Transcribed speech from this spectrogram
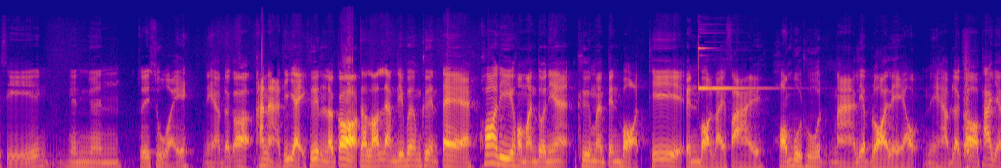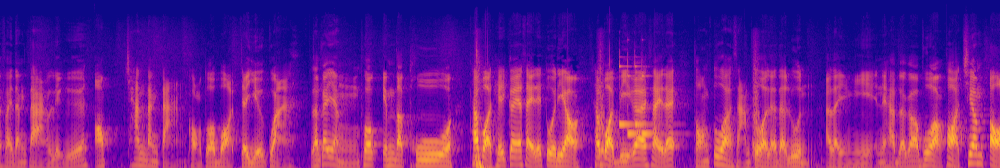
ๆ สีเงินเงินๆสวยๆนะครับแล้วก็ขนาดที่ใหญ่ขึ้น แล้วก็สล็อตแรมที่เพิ่มขึ้น แต่ข้อดีของมันตัวนี้คือมันเป็นบอร์ดที่เป็นบอร์ด Wi-Fi พร้อมบลูทูธมาเรียบร้อยแล้วนะครับแล้วก็ภาคใหญ่ไฟต่างๆ หรือออป ชันต่างๆ ของตัวบอร์ดจะเยอะกว่า แล้วก็อย่างพวก M.2 ถ้าบอร์ดเทสก็จะใส่ได้ตัวเดียว ถ้าบอร์ด B ก็จะใส่ได้ 2 ตัว 3 ตัวแล้วแต่รุ่น อะไรอย่างนี้นะครับแล้วก็พวกพอร์ตเชื่อมต่อ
